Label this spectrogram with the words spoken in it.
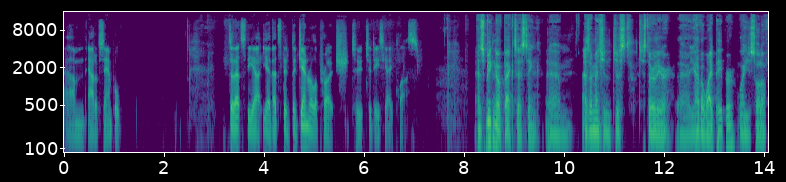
um, out of sample. So that's the yeah that's the, the general approach to to DCA plus. And speaking of back testing, um, as I mentioned just just earlier, you have a white paper where you sort of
